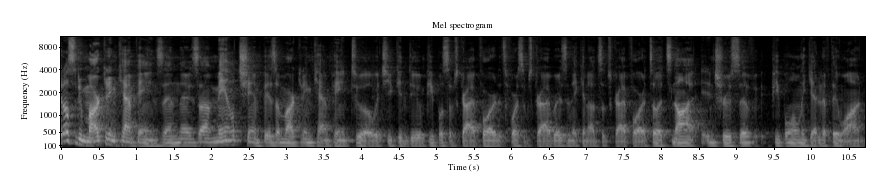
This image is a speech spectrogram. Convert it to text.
Can also do marketing campaigns, and there's uh, Mailchimp is a marketing campaign tool which you can do, and people subscribe for it. It's for subscribers, and they can unsubscribe for it, so it's not intrusive. People only get it if they want,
